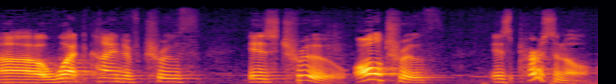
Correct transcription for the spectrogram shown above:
uh, what kind of truth is true. All truth is personal.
